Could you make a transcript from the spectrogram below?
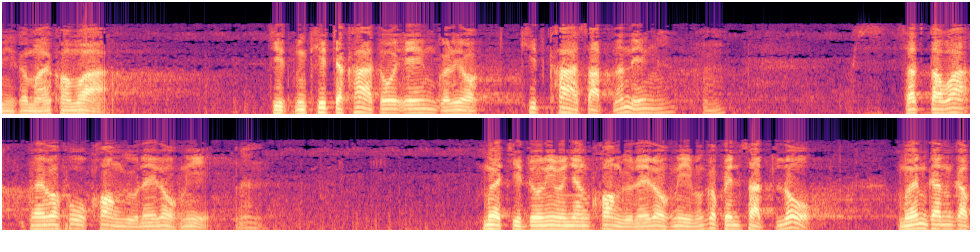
นี่ก็หมายความว่า จิตมันคิดจะฆ่าตัวเอง ก็เรียกว่าคิดฆ่าสัตว์นั่นเองสัตวะ แปลว่าผู้คล้องอยู่ในโลกนี้นั่น เมื่อจิตดวงนี้มันยังคล้องอยู่ในโลกนี้ มันก็เป็นสัตว์โลก เหมือนกันกับ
